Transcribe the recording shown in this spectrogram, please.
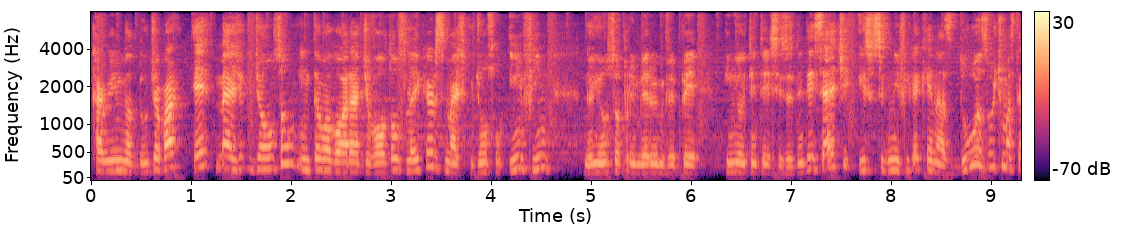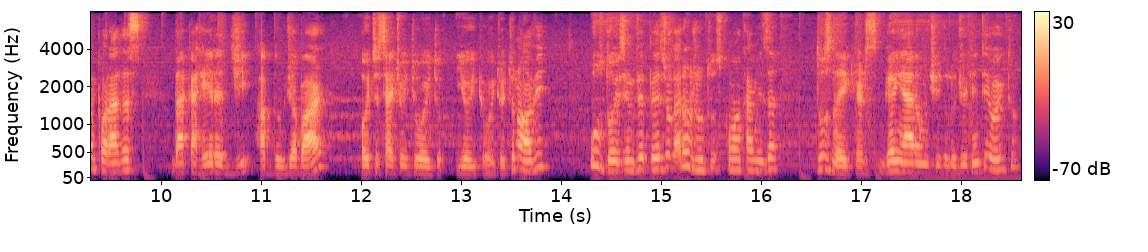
Kareem Abdul-Jabbar e Magic Johnson, então agora de volta aos Lakers, Magic Johnson, enfim, ganhou seu primeiro MVP em 86-87, isso significa que nas duas últimas temporadas da carreira de Abdul-Jabbar, 87-88 e 88-89, os dois MVPs jogaram juntos com a camisa dos Lakers, ganharam o título de 88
